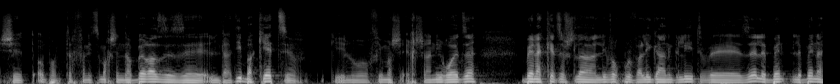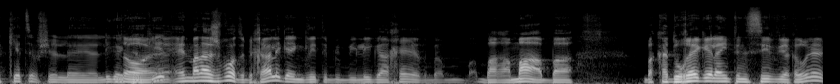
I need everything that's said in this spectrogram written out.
שעוד פעם, תכף אני אשמח שנדבר על זה, זה לדעתי בקצב. כאילו, לפי מה, איך שאני רואה את זה, בין הקצב של הליברפול והליגה האנגלית וזה, לבין, לבין הקצב של הליגה לא, האיטלקית. לא, אין מה להשוות, זה בכלל ליגה אנגלית היא ליגה אחרת, ברמה, ב... בכדורגל האינטנסיבי, הכדורגל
